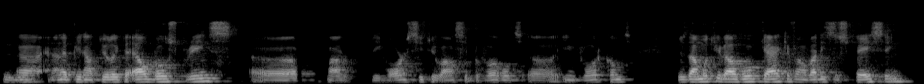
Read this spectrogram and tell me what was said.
Uh, en dan heb je natuurlijk de elbow screens, uh, waar die horn situatie bijvoorbeeld in voorkomt. Dus dan moet je wel goed kijken van wat is de spacing,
